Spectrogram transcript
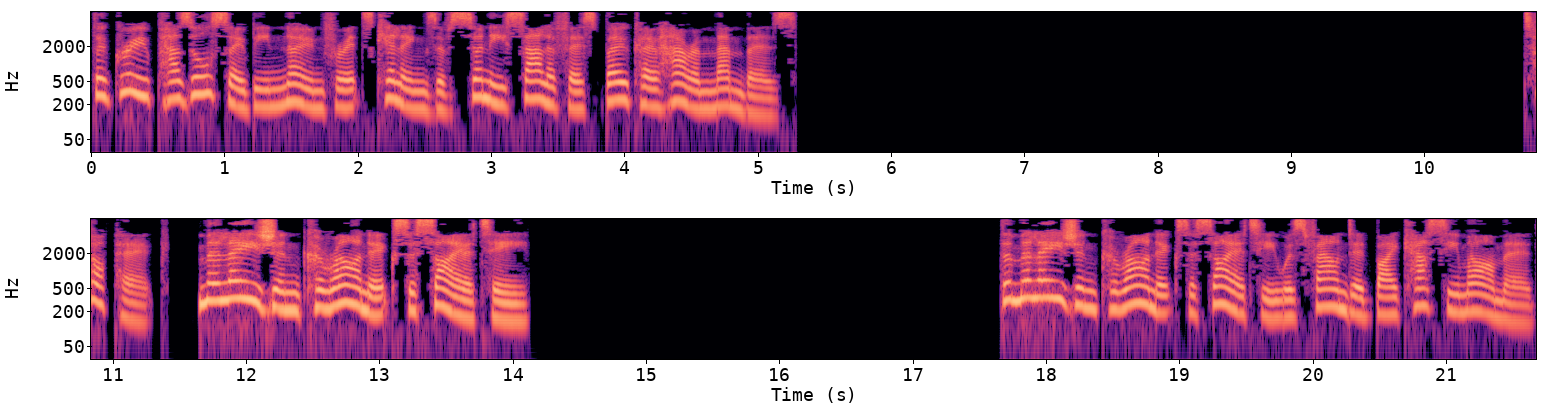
The group has also been known for its killings of Sunni Salafist Boko Haram members. Topic: Malaysian Quranic Society. The Malaysian Quranic Society was founded by Qasim Ahmad.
